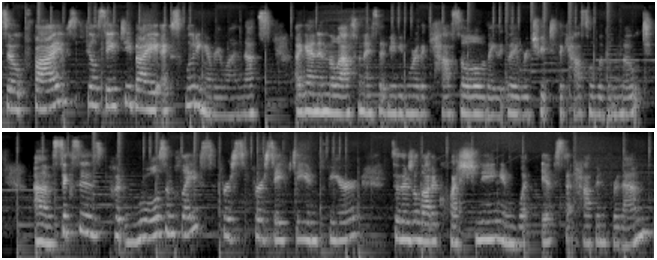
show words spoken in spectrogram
So fives feel safety by excluding everyone. That's again in the last one I said maybe more the castle. They, they retreat to the castle with a moat. Um, sixes put rules in place for, for safety and fear. So there's a lot of questioning and what ifs that happen for them.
